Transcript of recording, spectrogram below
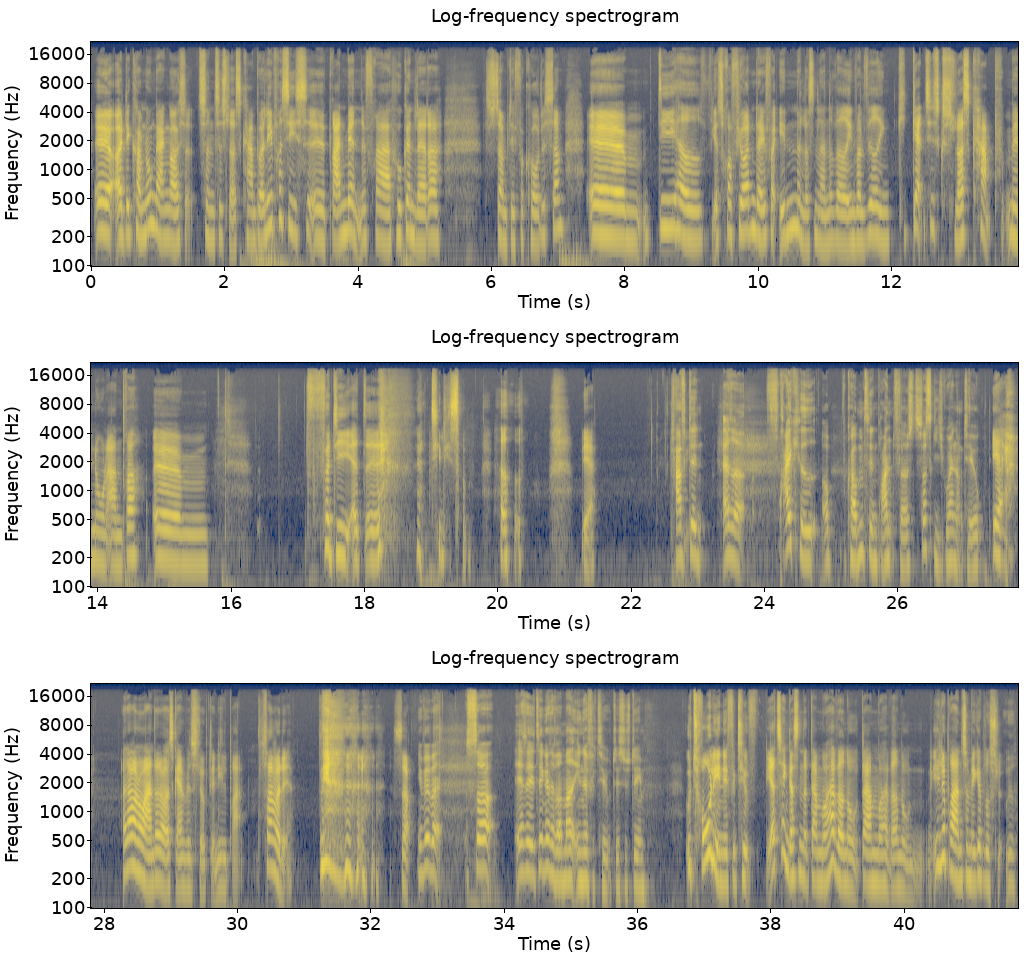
Øh, og det kom nogle gange også sådan til slåskampe. Og lige præcis øh, brandmændene fra Hook and Ladder, som det forkortes som, øhm, de havde, jeg tror 14 dage for inden eller sådan noget, været involveret i en gigantisk slåskamp med nogle andre. Øhm, fordi at øh, de ligesom havde, ja, Haft den, altså, frækhed at komme til en brand først, så skal I sgu have nogle tæv. ja. Og der var nogle andre, der også gerne ville slukke den ildbrand. Sådan var det. Så Jeg ved hvad, så, altså jeg tænker, det har været meget ineffektivt, det system. utrolig ineffektivt. Jeg tænker sådan, at der må have været nogle, der må have været nogle ildebrænde, som ikke er blevet slukket.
